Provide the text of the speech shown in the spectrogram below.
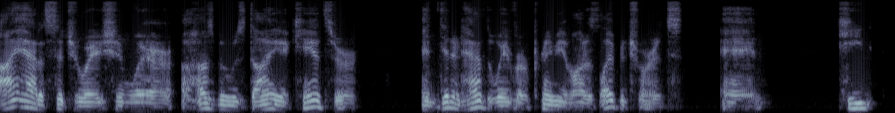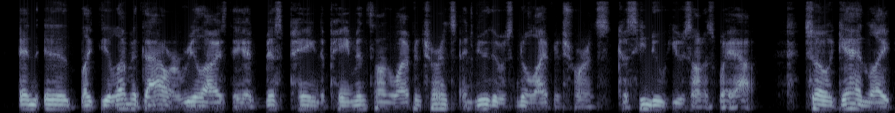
I had a situation where a husband was dying of cancer and didn't have the waiver premium on his life insurance, and he and in like the 11th hour realized they had missed paying the payments on the life insurance and knew there was no life insurance because he knew he was on his way out. So again like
